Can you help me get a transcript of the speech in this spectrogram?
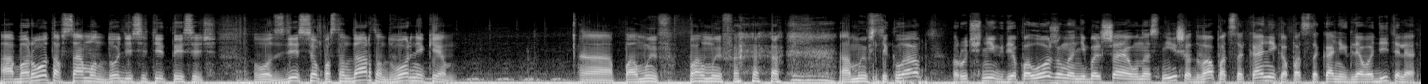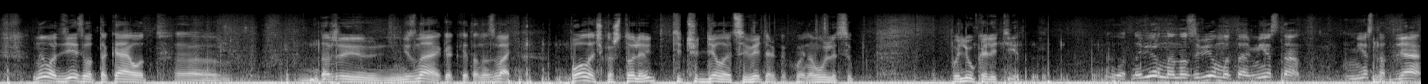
оборотов, сам он до 10 тысяч. Вот здесь все по стандарту, дворники помыв, помыв, омыв стекла, ручник где положено, небольшая у нас ниша, два подстаканника, подстаканник для водителя. Ну вот здесь вот такая вот, э, даже не знаю, как это назвать, полочка что ли. Видите, что делается, ветер какой на улице, пылюка летит. Вот, наверное, назовем это место, место для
